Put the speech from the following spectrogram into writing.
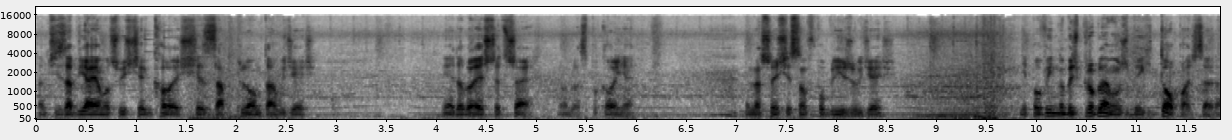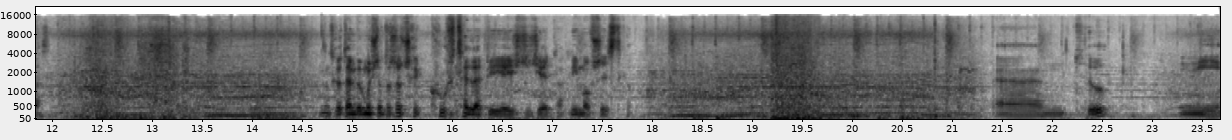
Tam ci zabijają, oczywiście koleś się zaplątał gdzieś. Nie, dobra, jeszcze trzech. Dobra, spokojnie. Na szczęście są w pobliżu gdzieś. Nie powinno być problemu, żeby ich dopaść zaraz. No, tylko ten by musiał troszeczkę, kurde, lepiej jeździć jednak, mimo wszystko. And tu? Nie.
